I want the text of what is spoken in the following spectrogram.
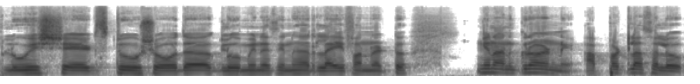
bluish shades to show the gloominess in her life అన్నట్టు నేను అనుకున్నాను అప్పట్లో అసలు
